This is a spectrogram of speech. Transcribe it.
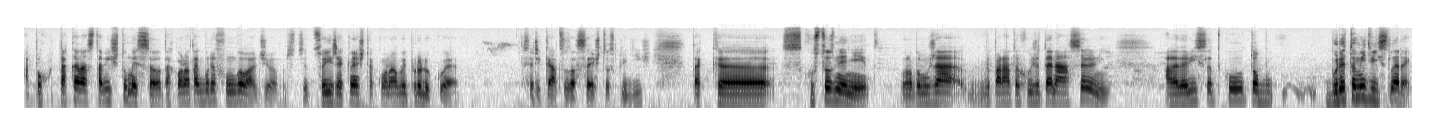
A pokud takhle nastavíš tu mysl, tak ona tak bude fungovat, že jo? Prostě co jí řekneš, tak ona vyprodukuje se říká, co zase to sklidíš, tak uh, zkus to změnit. Ono to možná vypadá trochu, že to je násilný, ale ve výsledku to bude to mít výsledek.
